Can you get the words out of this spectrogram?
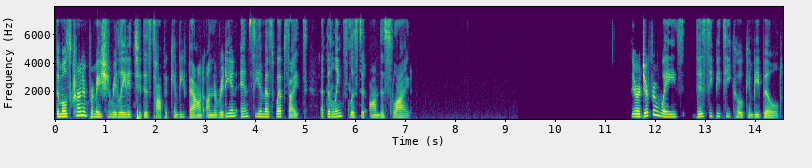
The most current information related to this topic can be found on Noridian and CMS websites at the links listed on this slide. There are different ways this CPT code can be billed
